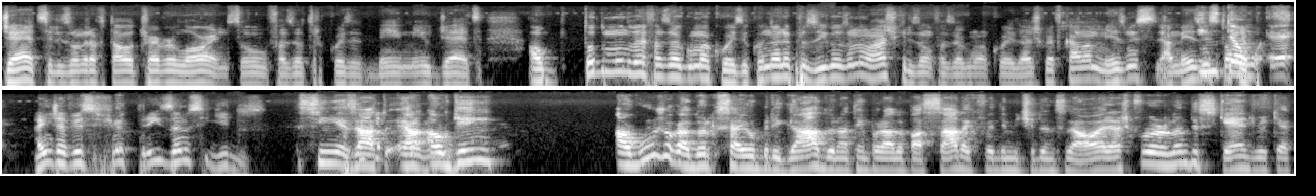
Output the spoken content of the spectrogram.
Jets, eles vão draftar o Trevor Lawrence ou fazer outra coisa bem meio Jets. todo mundo vai fazer alguma coisa. Quando olha para os Eagles, eu não acho que eles vão fazer alguma coisa. Eu acho que vai ficar na mesma, a mesma então, história. É... A gente já viu esse filme três anos seguidos. Sim, exato. É, alguém, algum jogador que saiu brigado na temporada passada, que foi demitido antes da hora, acho que foi o Orlando Scandrick, que é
